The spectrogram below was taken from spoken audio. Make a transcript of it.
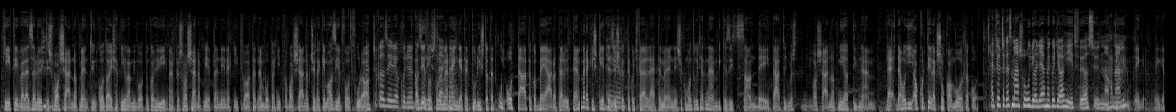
két évvel ezelőtt, és vasárnap mentünk oda, és hát nyilván mi voltunk a hülyék, mert most vasárnap miért lennének nyitva, tehát nem voltak nyitva vasárnap, csak nekem azért volt fura. Hát csak azért, akkor Azért volt fura, turisták, mert nem? rengeteg turista, tehát úgy ott álltak a bejárat előtt emberek, és kérdezősködtek, hogy fel lehet-e menni. És akkor mondtuk, hogy hát nem, because it's Sunday. Tehát, hogy most vasárnap miatt így nem. De, de hogy így akkor tényleg sokan voltak ott. Hát jó, csak ezt máshol úgy oldják meg, hogy a hétfő a szünnap, Hát nem? igen, igen, igen.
